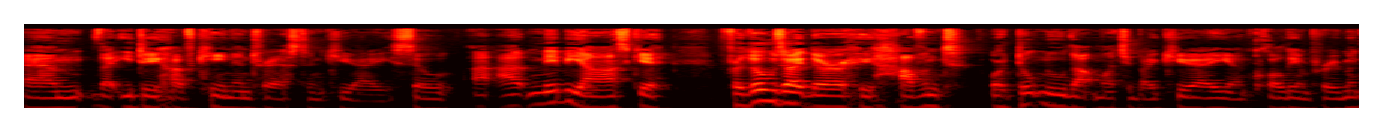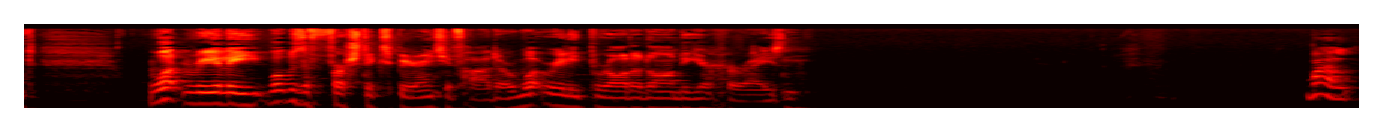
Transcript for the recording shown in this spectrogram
um, that you do have keen interest in QI. So I, I maybe ask you, for those out there who haven't or don't know that much about QI and quality improvement, what really what was the first experience you've had or what really brought it onto your horizon? Well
